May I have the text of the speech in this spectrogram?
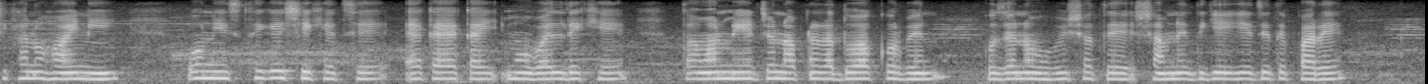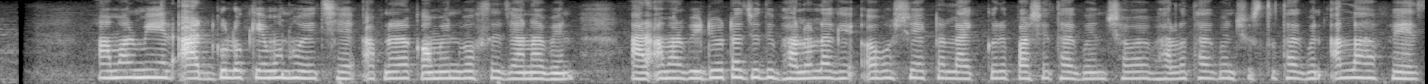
শেখানো হয়নি। ও নিজ থেকেই শিখেছে, একা একাই মোবাইল দেখে। তো আমার মেয়ের জন্য আপনারা দোয়া করবেন, ও যেন ভবিষ্যতে সামনের দিকে এগিয়ে যেতে পারে। আমার মেয়ের আর্টগুলো কেমন হয়েছে আপনারা কমেন্ট বক্সে জানাবেন। আর আমার ভিডিওটা যদি ভালো লাগে, অবশ্যই একটা লাইক করে পাশে থাকবেন। সবাই ভালো থাকবেন, সুস্থ থাকবেন। আল্লাহ হাফেজ।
